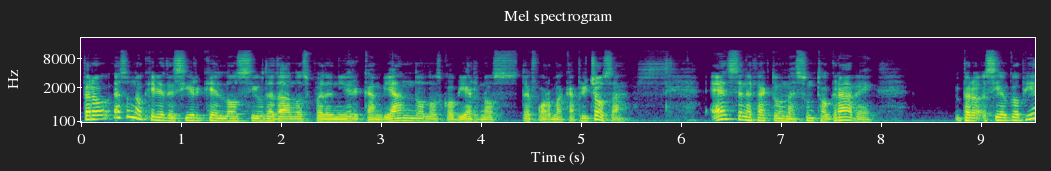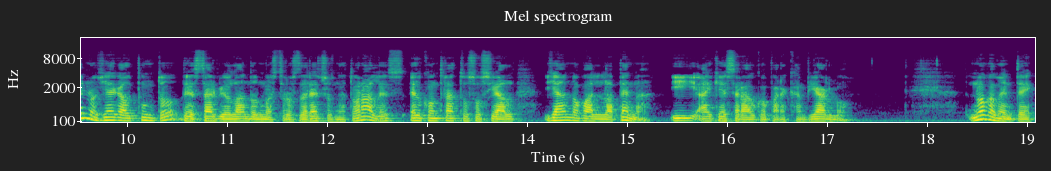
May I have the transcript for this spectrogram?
Pero eso no quiere decir que los ciudadanos pueden ir cambiando los gobiernos de forma caprichosa. Es en efecto un asunto grave, pero si el gobierno llega al punto de estar violando nuestros derechos naturales, el contrato social ya no vale la pena y hay que hacer algo para cambiarlo. Nuevamente,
